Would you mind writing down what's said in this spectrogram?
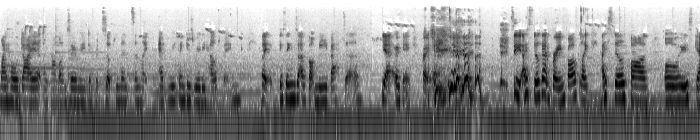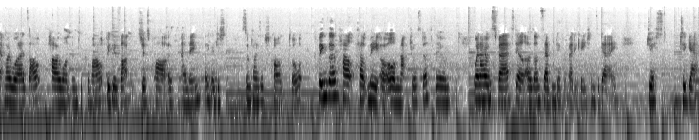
my whole diet. Like I'm on so many different supplements, and like everything is really helping. Like the things that have got me better. Yeah. Okay. Right. see, I still get brain fog. Like I still can't always get my words out how I want them to come out because that's just part of ME. Like I just sometimes I just can't talk. Things that have helped helped me are all natural stuff. So when I was fair still, I was on seven different medications a day just to get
